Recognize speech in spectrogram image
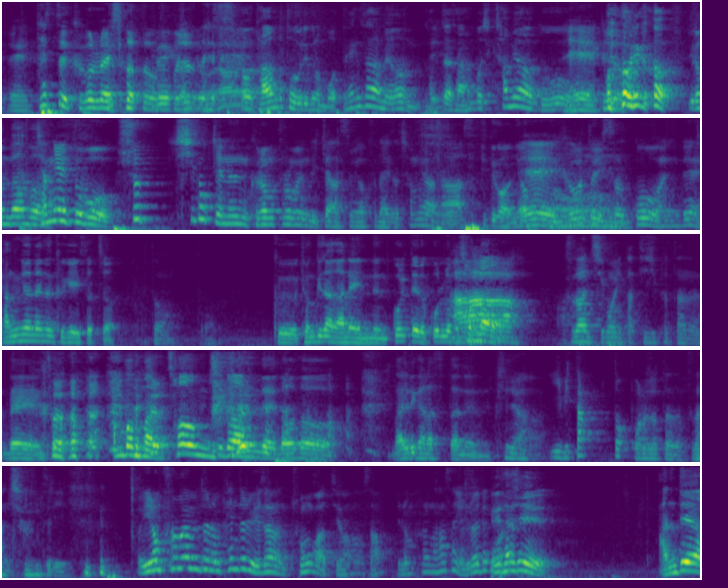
네, 테스트 그걸로 해서 또. 보셨네. 아. 어, 다음부터 우리 그럼 뭐 각자 각자 다한 번씩 참여하고. 네, 뭐. 우리가 이런 거 한번. 작년에 또 뭐 슛 시속 재는 그런 프로그램도 있지 않았습니까? 구단에서 참여하는. 아 스피드건요? 네, 어. 그것도 있었고 했는데 작년에는 그게 있었죠. 또, 또. 그 경기장 안에 있는 골대로 골 넣으면 천만 원. 아, 구단 직원이 다 뒤집혔다는. 네, 저한 번만 처음 시도하는데 넣어서 난리가 났었다는. 그냥 입이 딱떡 벌어졌다는 구단 직원들이. 어, 이런 프로그램들은 팬들을 위해서는 좋은 것 같아요, 항상. 이런 프로그램은 항상 열려야 될 것 같아요. 사실 안 돼야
